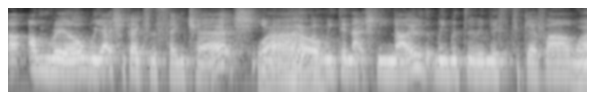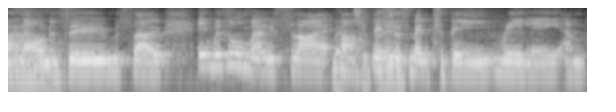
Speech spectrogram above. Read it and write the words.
Uh, unreal. We actually go to the same church, you Wow. know, but we didn't actually know that we were doing this together. We met on a Zoom, so it was almost like oh, this was meant to be, really. Um,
